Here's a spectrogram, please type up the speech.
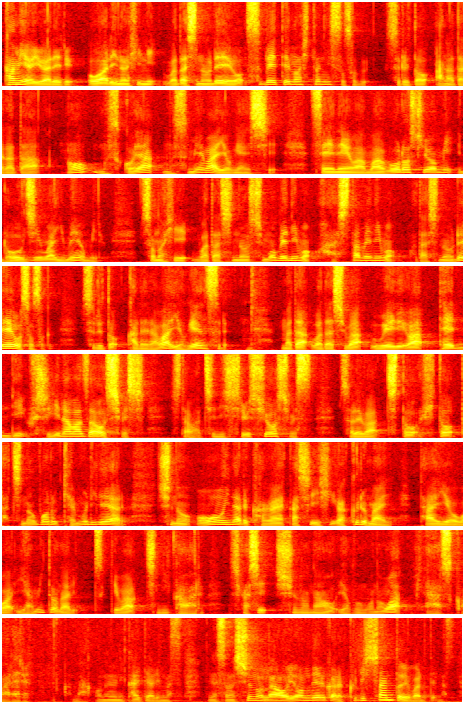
神は言われる終わりの日に私の霊をすべての人に注ぐ。するとあなた方の息子や娘は予言し青年は幻を見老人は夢を見る。その日私のしもべにもはしためにも私の霊を注ぐ。すると彼らは予言する。また私は上では天に不思議な技を示し下は地に印を示す。それは地と火と立ち上る煙である。主の大いなる輝かしい日が来る前に太陽は闇となり月は地に変わる。しかし主の名を呼ぶ者は皆救われる、まあ、このように書いてあります。皆さん主の名を呼んでいるからクリスチャンと呼ばれています。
